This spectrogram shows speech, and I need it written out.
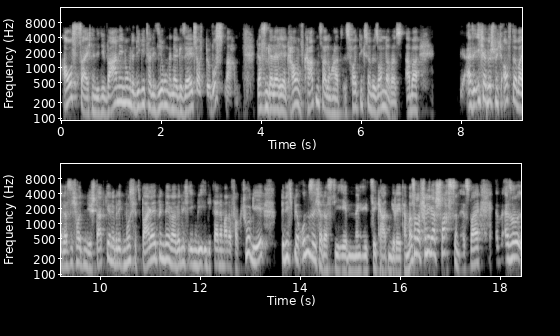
auszeichnen, die die Wahrnehmung der Digitalisierung in der Gesellschaft bewusst machen. Dass ein Galeria Kauf Kartenzahlung hat, ist heute nichts mehr Besonderes. Aber also ich erwische mich oft dabei, dass ich heute in die Stadt gehe und überlege, muss ich jetzt Bargeld mitnehmen, weil wenn ich irgendwie in die kleine Manufaktur gehe, bin ich mir unsicher, dass die eben ein EC-Kartengerät haben. Was aber völliger Schwachsinn ist, weil also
